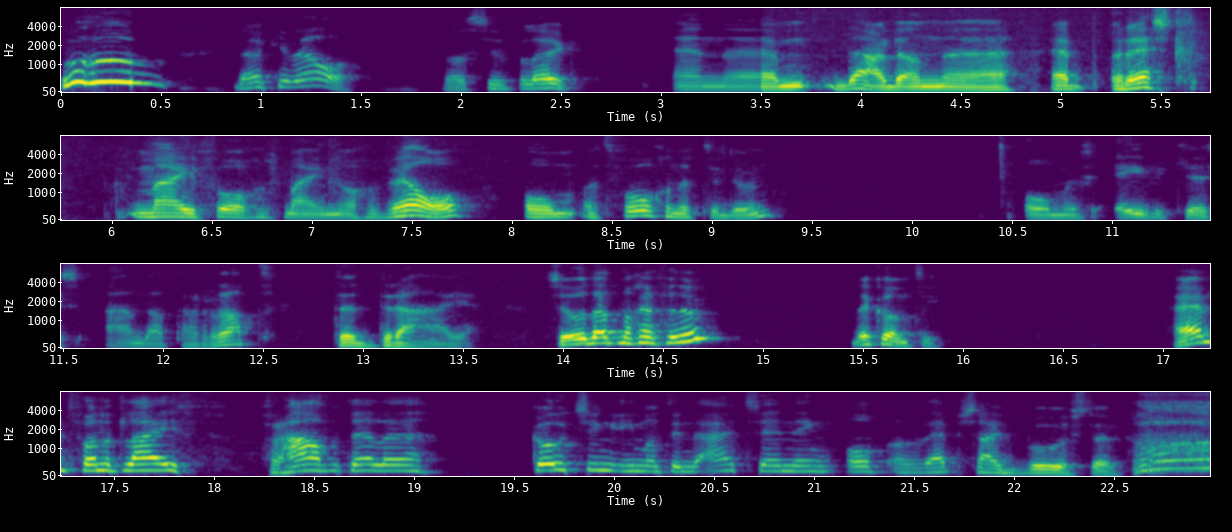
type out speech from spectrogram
Woehoe, dankjewel. Dat was superleuk. En um, nou, dan uh, heb, rest mij volgens mij nog wel om het volgende te doen. Om eens eventjes aan dat rad te draaien. Zullen we dat nog even doen? Daar komt hij. Hemd van het lijf, verhaal vertellen, coaching, iemand in de uitzending of een website booster.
